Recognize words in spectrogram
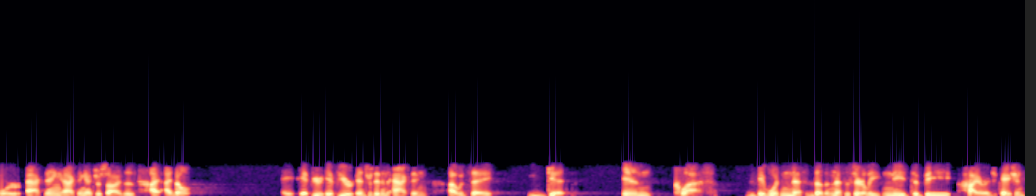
for acting, acting exercises. I, I don't if you're if you're interested in acting, I would say get in class. It wouldn't doesn't necessarily need to be higher education.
